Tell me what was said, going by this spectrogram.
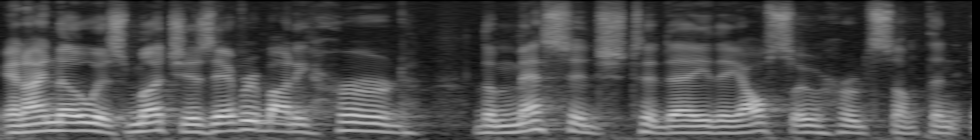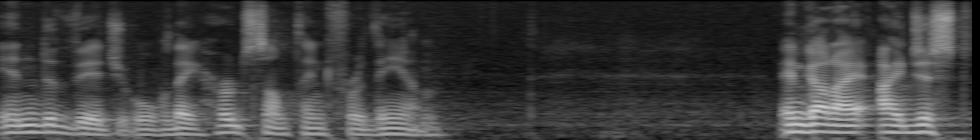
And I know as much as everybody heard the message today, they also heard something individual. They heard something for them. And God, I, I just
